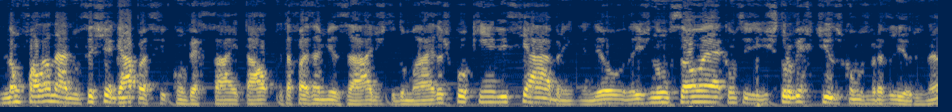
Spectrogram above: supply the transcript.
não fala nada, você chegar para se conversar e tal, tentar fazer amizade e tudo mais, aos pouquinhos eles se abrem, entendeu? Eles não são, é, como se diz, extrovertidos como os brasileiros, né?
